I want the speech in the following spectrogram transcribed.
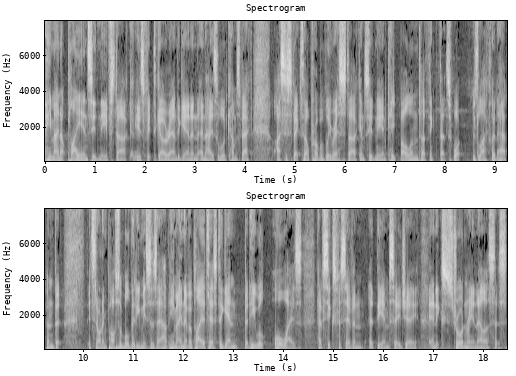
he may not play in Sydney if Starc is fit to go around again and, and Hazlewood comes back. I suspect they'll probably rest Starc in Sydney and keep Boland. I think that's what is likely to happen, but it's not impossible that he misses out. He may never play a test again, but he will always have six for seven at the MCG. An extraordinary analysis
